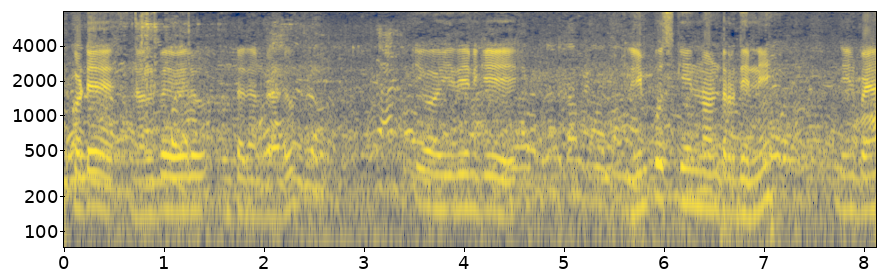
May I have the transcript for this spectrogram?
ఒక్కటే నలభై వేలు ఉంటుంది అంటాడు దీనికి లింపు స్కిన్ అంటారు దీన్ని. దీనిపైన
